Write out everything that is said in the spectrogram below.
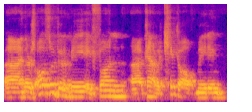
Uh, and there's also going to be a fun uh, kind of a kickoff meeting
